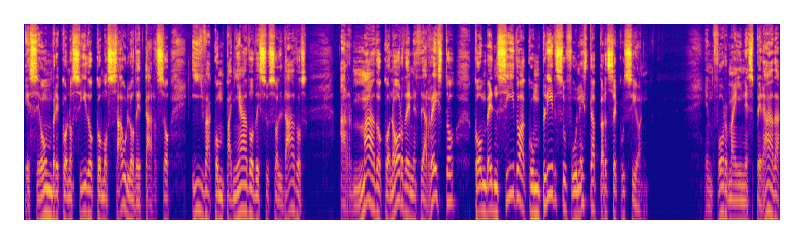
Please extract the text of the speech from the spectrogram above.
Ese hombre conocido como Saulo de Tarso iba acompañado de sus soldados, armado con órdenes de arresto, convencido a cumplir su funesta persecución en forma inesperada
